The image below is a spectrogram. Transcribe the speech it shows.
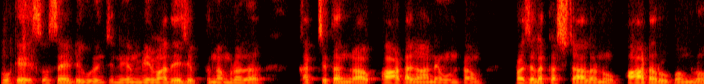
ఓకే సొసైటీ గురించి. నేను మేము అదే చెప్తున్నాం బ్రదర్. ఖచ్చితంగా పాటగానే ఉంటాం. ప్రజల కష్టాలను పాట రూపంలో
